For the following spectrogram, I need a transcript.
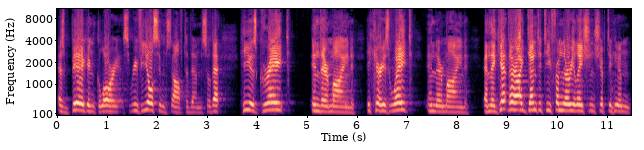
as big and glorious, reveals himself to them so that he is great in their mind. He carries weight in their mind, and they get their identity from their relationship to him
